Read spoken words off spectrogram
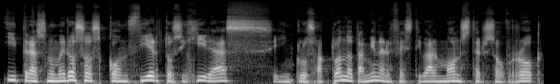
Y tras numerosos conciertos y giras, incluso actuando también en el festival Monsters of Rock,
